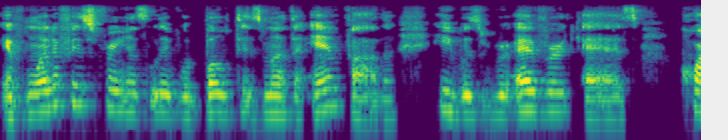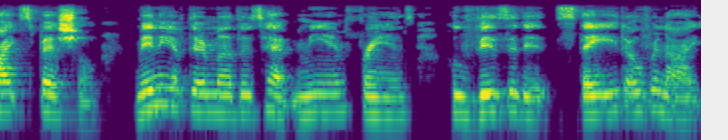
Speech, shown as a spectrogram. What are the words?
If one of his friends lived with both his mother and father, he was revered as quite special. Many of their mothers had men friends who visited, stayed overnight,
